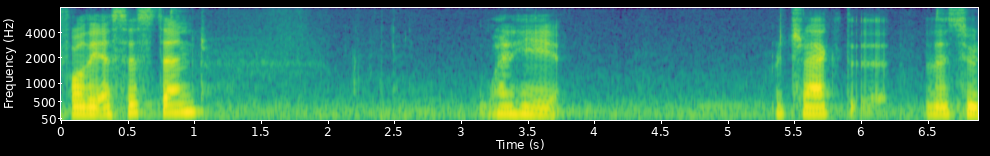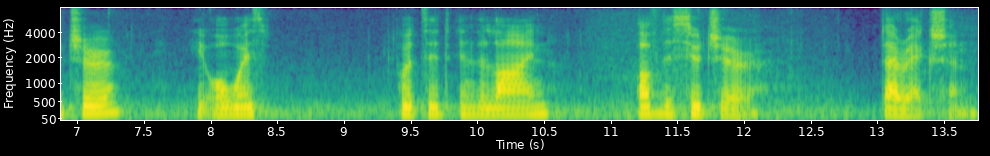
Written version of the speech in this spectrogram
For the assistant, when he retract uh, the suture, he always puts it in the line of the suture direction.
